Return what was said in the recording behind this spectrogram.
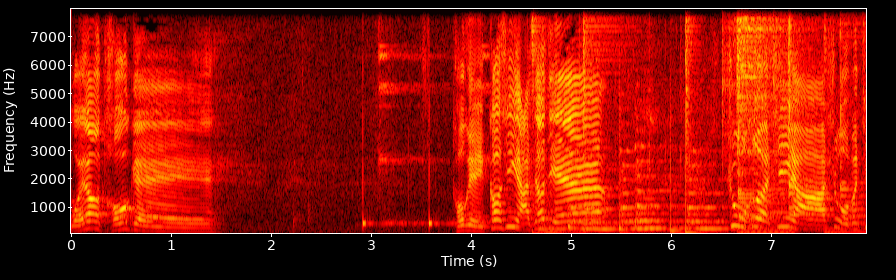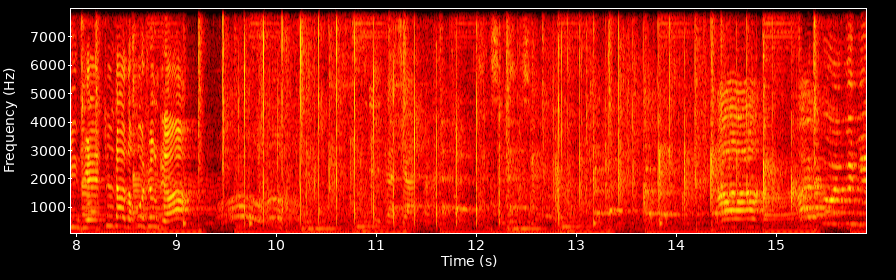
我要投给投给高新雅小姐。祝贺新雅是我们今天最大的获胜者。谢谢大家，谢谢谢谢。啊，哎，各位贵宾，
